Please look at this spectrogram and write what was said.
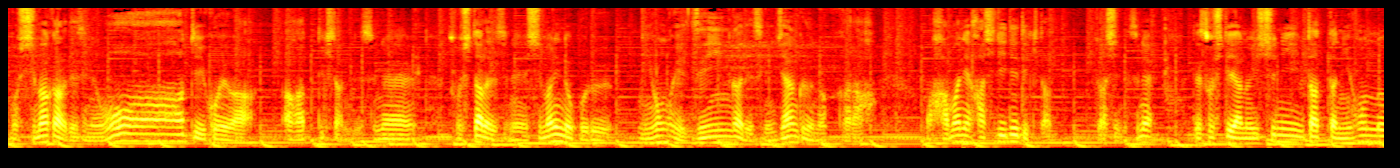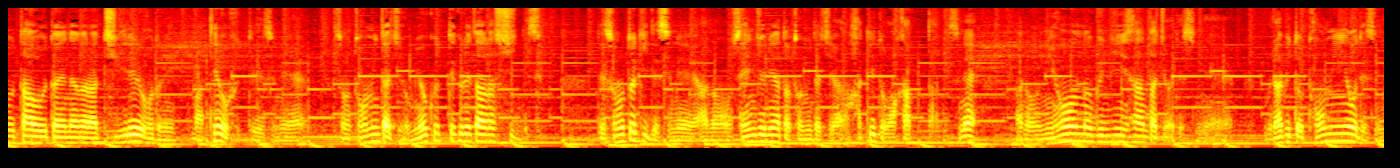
もう島からですねおーっていう声が上がってきたんですね。そしたらですね島に残る日本兵全員がですねジャングルの中から浜に走り出てきたらしいんですね。でそしてあの一緒に歌った日本の歌を歌いながらちぎれるほどに、まあ、手を振ってですねその島民たちを見送ってくれたらしいんですよ。でその時ですねあの戦場にあった島民たちははっきりと分かったんですね。あの日本の軍人さんたちはですね村人島民をですね、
